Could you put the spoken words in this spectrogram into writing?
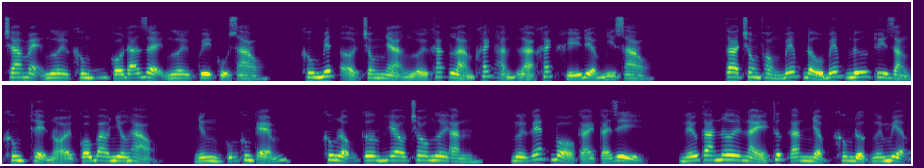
cha mẹ ngươi không có đã dạy ngươi quy củ sao, không biết ở trong nhà người khác làm khách hẳn là khách khí điểm như sao. Ta trong phòng bếp đầu bếp nữ tuy rằng không thể nói có bao nhiêu hảo, nhưng cũng không kém, không lộng cơm heo cho ngươi ăn, ngươi ghét bỏ cái cái gì, nếu ta nơi này thức ăn nhập không được ngươi miệng,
